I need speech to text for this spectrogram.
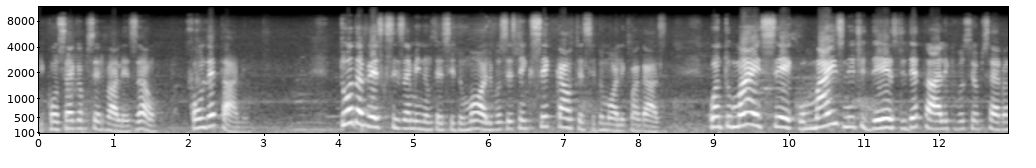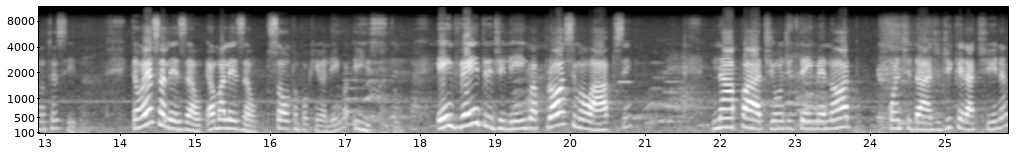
e consegue observar a lesão com detalhe. Toda vez que se examina um tecido mole, vocês têm que secar o tecido mole com a gaze. Quanto mais seco, mais nitidez de detalhe que você observa no tecido. Então essa lesão é uma lesão, solta um pouquinho a língua, isto. Em ventre de língua, próximo ao ápice, na parte onde tem menor quantidade de queratina,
